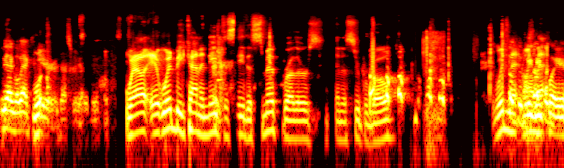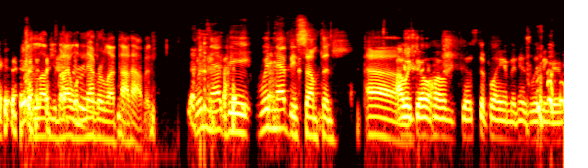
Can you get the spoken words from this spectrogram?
We gotta go back to What- Jared. That's what we gotta do. Well, it would be kind of neat to see the Smith brothers in a Super Bowl. Wouldn't that, Something We'd wouldn't be that. I love you, but I will never let that happen. wouldn't that be wouldn't that be something? Um, I would go home just to play him in his living room.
